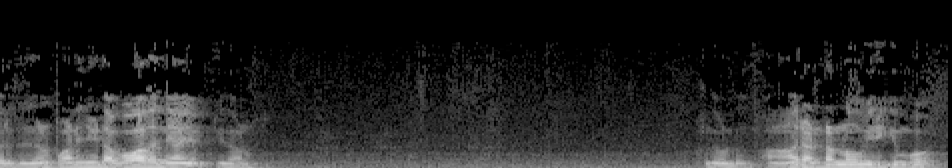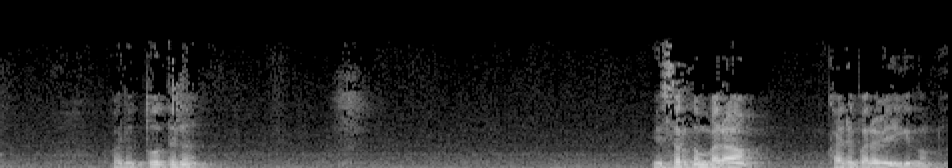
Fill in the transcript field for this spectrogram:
വരത്തില്ല. പാണിനിയുടെ അപവാദ ന്യായം ഇതാണ്. അതുകൊണ്ട് ആ രണ്ടെണ്ണവും ഇരിക്കുമ്പോ ഋത്വത്തിന് വിസർഗം വരാം. കരുപരവിരിക്കുന്നുണ്ട്.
